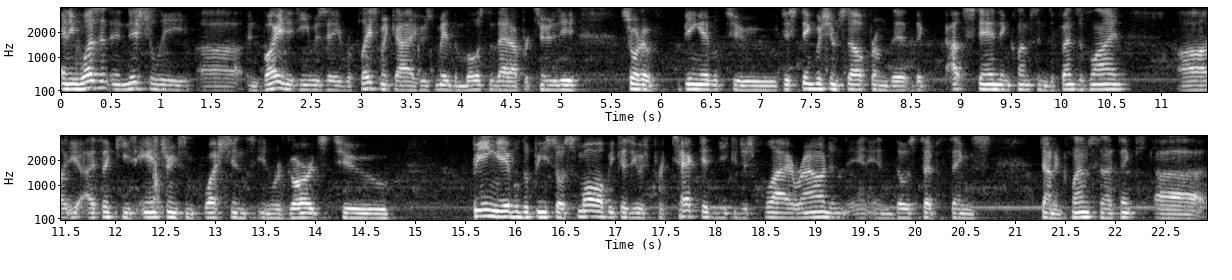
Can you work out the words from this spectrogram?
and he wasn't initially uh, invited. He was a replacement guy who's made the most of that opportunity sort of being able to distinguish himself from the, the outstanding Clemson defensive line. Uh, I think he's answering some questions in regards to being able to be so small because he was protected and he could just fly around and, and, and those type of things down in Clemson. I think uh,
